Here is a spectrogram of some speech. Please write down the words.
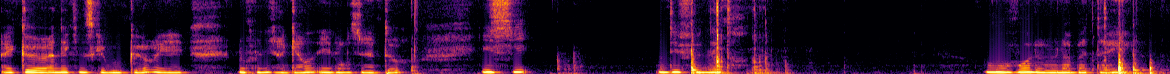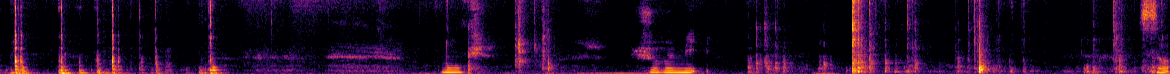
avec euh, Anakin Skywalker et le clone qui regarde et l'ordinateur. Ici, des fenêtres voit la bataille. Donc, je remets ça.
